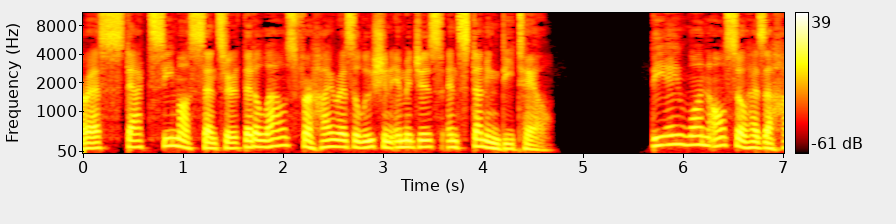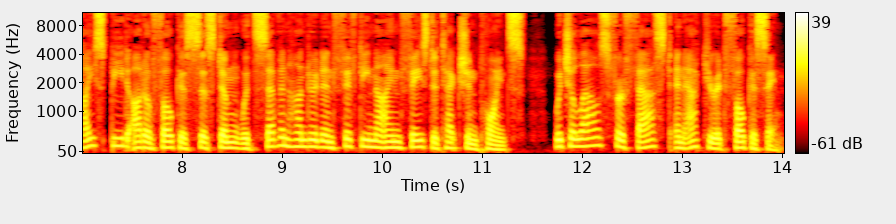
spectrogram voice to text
RS stacked CMOS sensor that allows for high-resolution images and stunning detail. The A1 also has a high-speed autofocus system with 759 phase detection points, which allows for fast and accurate focusing.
